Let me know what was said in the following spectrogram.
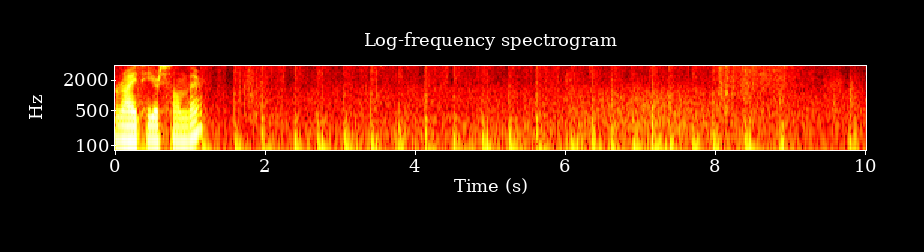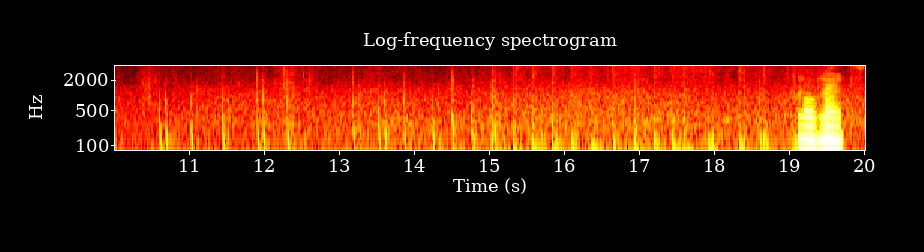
right here somewhere. Movement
